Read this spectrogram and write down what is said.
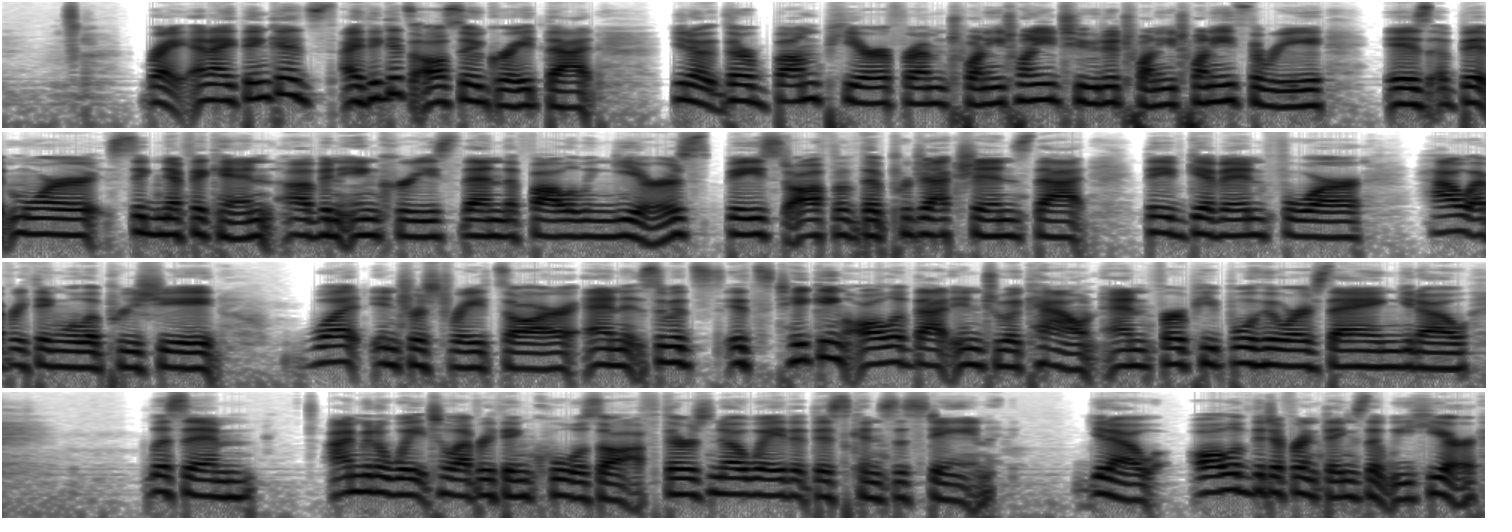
Right, and I think it's I think it's also great that you know their bump here from 2022 to 2023 is a bit more significant of an increase than the following years based off of the projections that they've given for how everything will appreciate what interest rates are. And so it's it's taking all of that into account. And for people who are saying you know listen i'm going to wait till everything cools off. There's no way that this can sustain. You know all of the different things that we hear.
